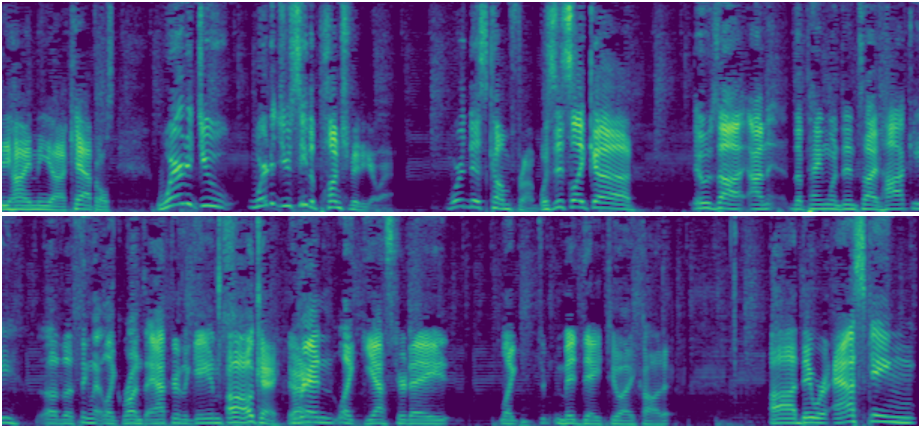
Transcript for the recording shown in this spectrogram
behind the uh, Capitals. Where did you Where did you see the punch video at? Where'd this come from? Was this like uh It was uh, on the Penguins Inside Hockey, uh, the thing that like runs after the games. Oh, okay. It All right. ran like yesterday, like t- midday too. I caught it. Uh, they were asking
